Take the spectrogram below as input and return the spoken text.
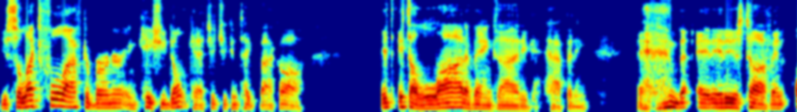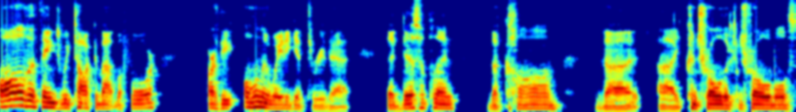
You select full afterburner in case you don't catch it, you can take back off. It, it's a lot of anxiety happening. And, and it is tough. And all the things we talked about before are the only way to get through that the discipline, the calm, the uh, control the controllables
